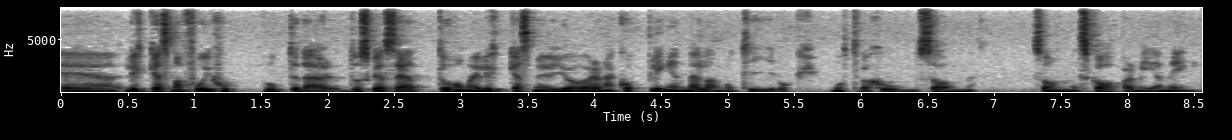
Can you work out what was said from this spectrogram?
eh, lyckas man få ihop, det där, då ska jag säga att då har man lyckats med att göra den här kopplingen mellan motiv och motivation som, som skapar mening.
